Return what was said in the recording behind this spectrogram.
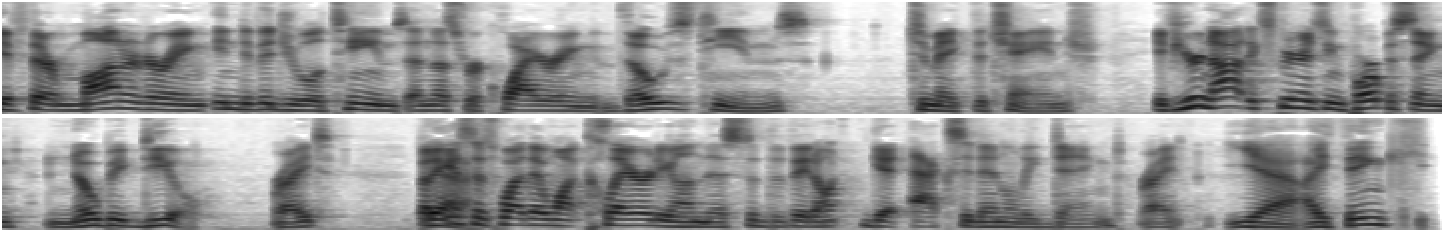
if they're monitoring individual teams and thus requiring those teams to make the change, if you're not experiencing porpoising, no big deal, right? But I guess that's why they want clarity on this so that they don't get accidentally dinged, right? Yeah, I think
